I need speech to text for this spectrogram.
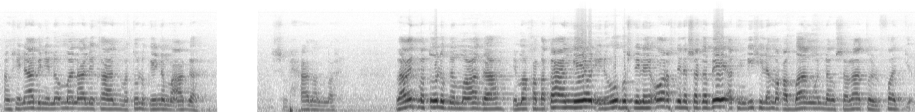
ang sinabi ni Nu'man Ali Khan, matulog kayo ng maaga. Subhanallah. Bakit matulog ng maaga? Yung mga kabataan ngayon, inuubos nila yung oras nila sa gabi at hindi sila makabangon ng Salatul Fajr.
